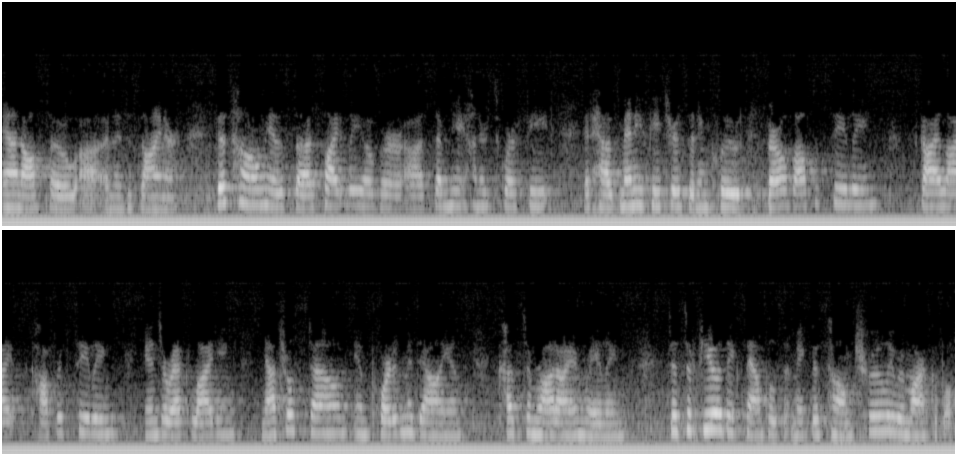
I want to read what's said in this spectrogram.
and also uh, and a designer. This home is uh, slightly over uh, 7,800 square feet. It has many features that include barrel vaulted ceilings, skylights, coffered ceilings, indirect lighting, natural stone, imported medallions, custom wrought iron railings. Just a few of the examples that make this home truly remarkable.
